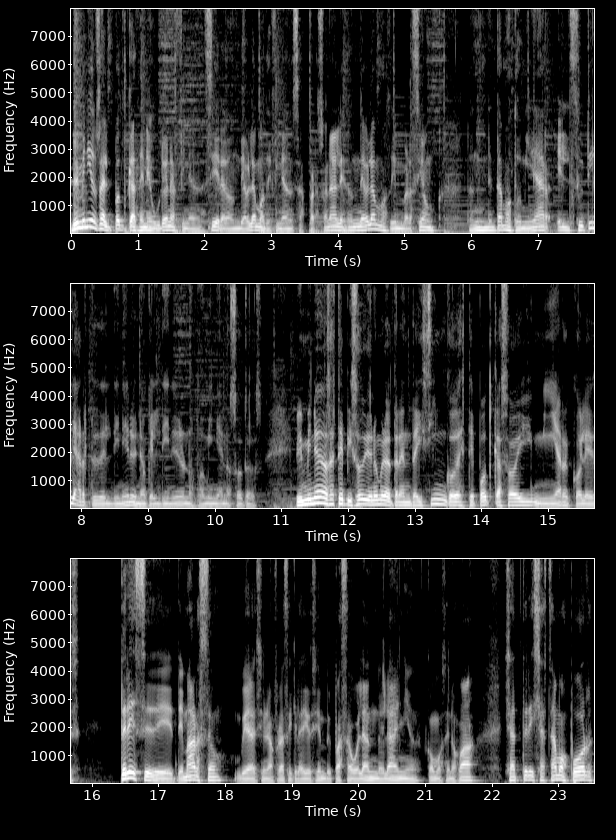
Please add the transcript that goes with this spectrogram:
Bienvenidos al podcast de Neurona Financiera, donde hablamos de finanzas personales, donde hablamos de inversión, donde intentamos dominar el sutil arte del dinero y no que el dinero nos domine a nosotros. Bienvenidos a este episodio número 35 de este podcast hoy, miércoles 13 de, marzo. Voy a decir una frase que la digo siempre, pasa volando el año, cómo se nos va. Ya, estamos por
